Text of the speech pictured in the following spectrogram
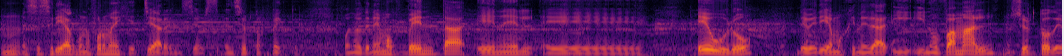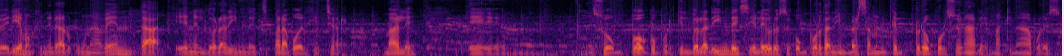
¿Mm? Esa sería como una forma de hedgear en, cierto aspecto. Cuando tenemos venta en el eh, euro, deberíamos generar, y, nos va mal, ¿no es cierto? Deberíamos generar una venta en el dólar index para poder hedgear, ¿vale? Eh, eso un poco, porque el dólar index y el euro se comportan inversamente proporcionales, más que nada por eso.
